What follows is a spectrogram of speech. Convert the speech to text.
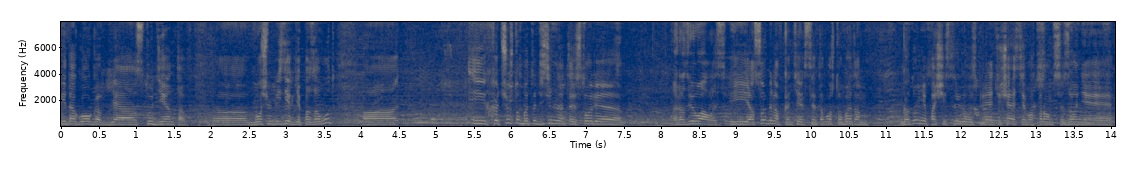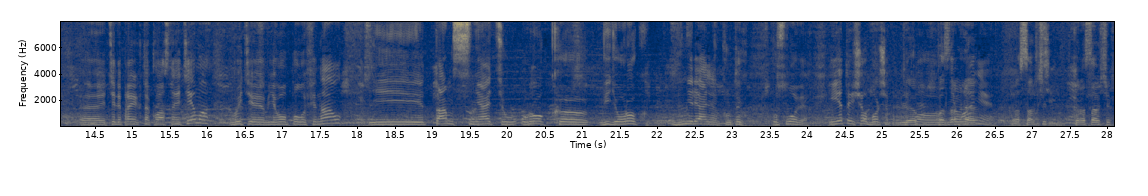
педагогов, для студентов, э, в общем, везде, где позовут. А, И хочу, чтобы это действительно эта история развивалась. И особенно в контексте того, что в этом году мне посчастливилось принять участие во втором сезоне э, телепроекта «Классная тема», выйти в его полуфинал и там снять урок, э, видеоурок в нереально крутых условиях. И это еще больше привлекло Я поздравляю. внимание. Красавчик. Красавчик.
